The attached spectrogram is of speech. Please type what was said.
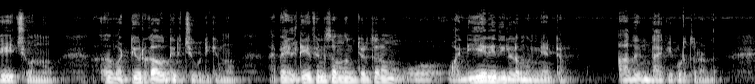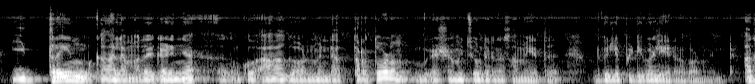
ജയിച്ചു വന്നു. വട്ടിയൂർക്കാവ് തിരിച്ചു പിടിക്കുന്നു അപ്പോൾ എൽ ഡി എഫിനെ സംബന്ധിച്ചിടത്തോളം വലിയ രീതിയിലുള്ള മുന്നേറ്റം. അത് ഉണ്ടാക്കി കൊടുത്തിട്ടുണ്ട്. ഇത്രയും കാലം അതായത് കഴിഞ്ഞ ആ ഗവൺമെന്റ് അത്രത്തോളം വിഷമിച്ചുകൊണ്ടിരുന്ന സമയത്ത് ഒരു വലിയ പിടിവള്ളിയായിരുന്നു ഗവൺമെന്റ് അത്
